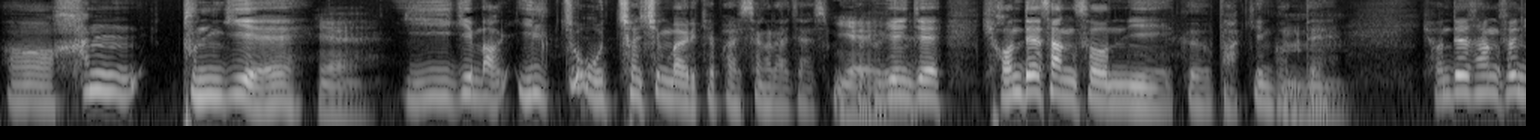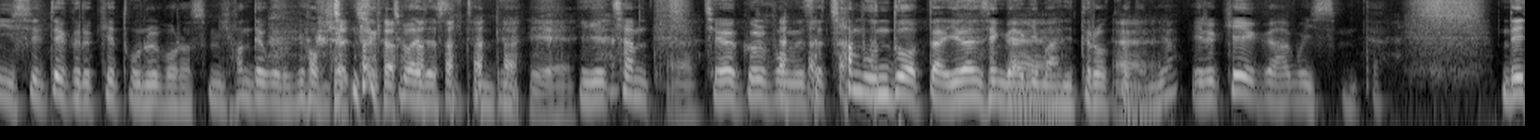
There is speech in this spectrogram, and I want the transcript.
어, 한 분기에 예. 이익이 막 1조 5천씩 막 이렇게 발생을 하지 않습니까? 예, 그게 이제 현대상선이 그 바뀐 건데 음. 현대상선이 있을 때 그렇게 돈을 벌었으면 현대그룹이 엄청나게 그렇죠. 좋아졌을 텐데 예. 이게 참 예. 제가 그걸 보면서 참 운도 없다 이런 생각이 예. 많이 들었거든요. 예. 이렇게 하고 있습니다. 근데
